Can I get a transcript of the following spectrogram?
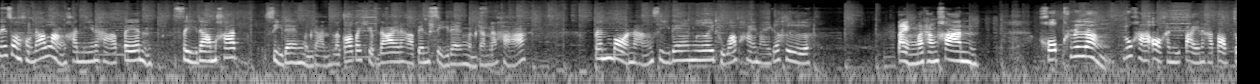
ในส่วนของด้านหลังคันนี้นะคะ เป็นสีดำคาดสีแดงเหมือนกัน แล้วก็ตะเข็บได้นะคะ เป็นสีแดงเหมือนกันนะคะ เป็นเบาะหนังสีแดงเลย ถือว่าภายในก็คือ แต่งมาทั้งคัน ครบเครื่องลูกค้าออกคันนี้ไปนะคะ ตอบโจ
